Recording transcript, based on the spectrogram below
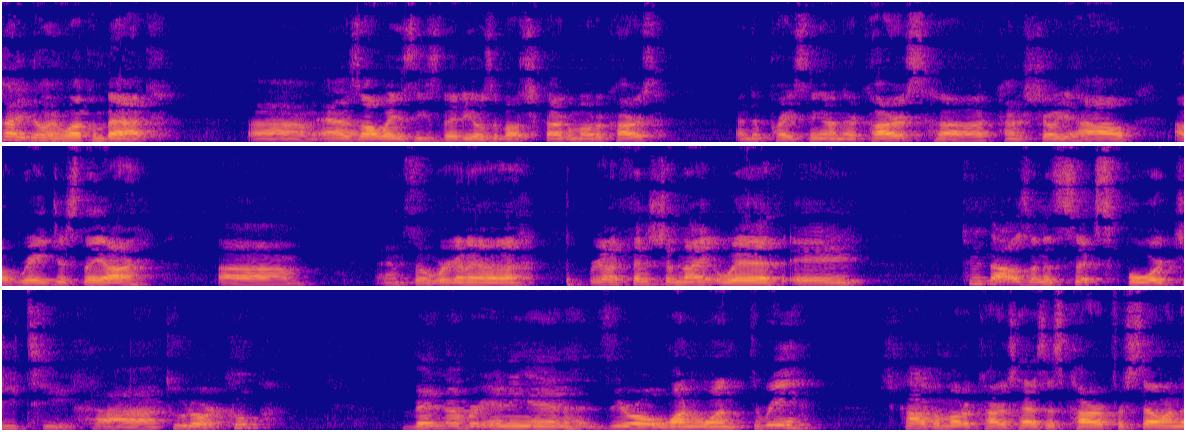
How you doing? Welcome back. Um, as always, these videos about Chicago Motor Cars and the pricing on their cars uh, kind of show you how outrageous they are. Um, and so we're gonna we're gonna finish the night with a 2006 Ford GT uh, two-door coupe. VIN number ending in 0113. Chicago Motor Cars has this car up for sale on the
